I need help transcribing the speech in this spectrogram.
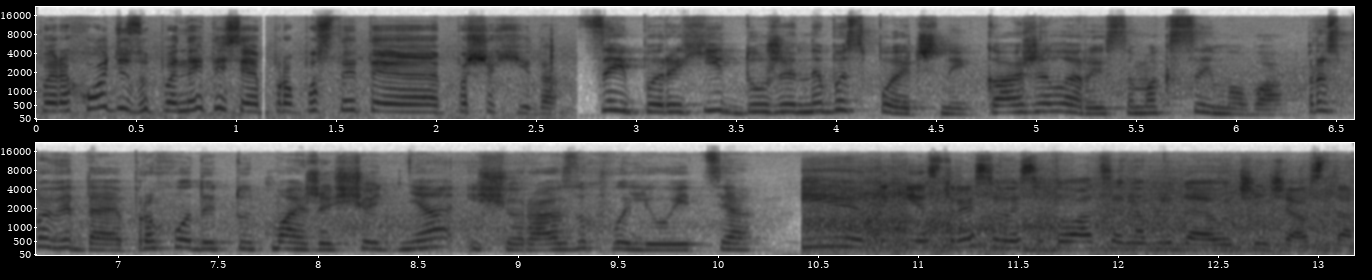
переході зупинитися і пропустити пішохіда. Цей перехід дуже небезпечний, каже Лариса Максимова. Розповідає, проходить тут майже щодня і щоразу хвилюється. Такие стрессовые ситуации наблюдаю очень часто.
